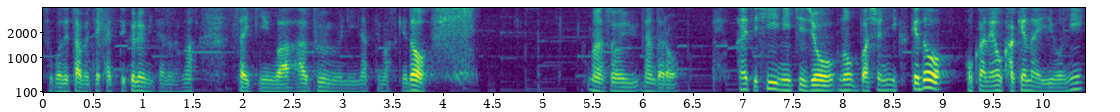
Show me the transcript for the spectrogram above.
そこで食べて帰ってくるみたいなのが最近はブームになってますけど、まあそういう、なんだろう、あえて非日常の場所に行くけど、お金をかけないように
